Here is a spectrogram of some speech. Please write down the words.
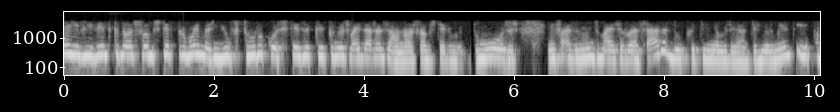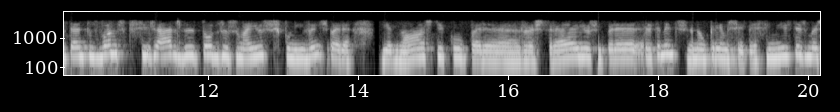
É evidente que nós vamos ter problemas e o futuro, com certeza, que, que, nos vai dar razão. Nós vamos ter tumores em fase muito mais avançada do que tínhamos anteriormente e, portanto, vamos precisar de todos os meios disponíveis para diagnóstico, para rastreios e para tratamentos. Não queremos ser pessimistas, mas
